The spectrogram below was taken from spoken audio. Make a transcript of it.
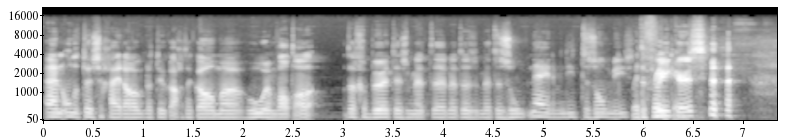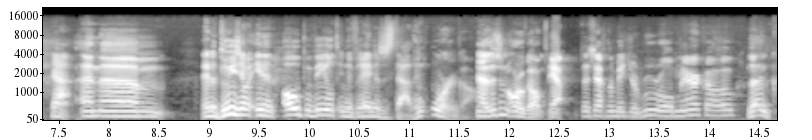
En ondertussen ga je daar ook natuurlijk achter komen hoe en wat al er gebeurd is met, eh, met, de, met de zombies. Nee, niet de zombies. Met de freakers. Ja. en ehm, En dat doe je zeg maar, in een open wereld in de Verenigde Staten, in Oregon. ja, dit is een Oregon. Ja, het is echt een beetje rural America ook. Leuk.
